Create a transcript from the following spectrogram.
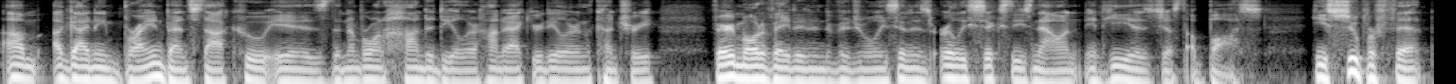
um, a guy named Brian Benstock, who is the number one Honda dealer, Honda Acura dealer in the country. Very motivated individual. He's in his early 60s now, and, and he is just a boss. He's super fit.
